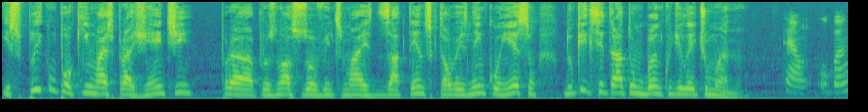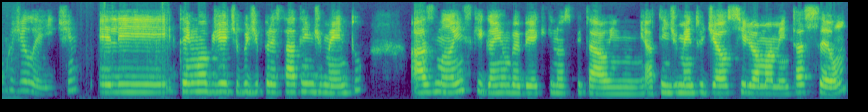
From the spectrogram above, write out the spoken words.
Explica um pouquinho mais pra gente, para os nossos ouvintes mais desatentos, que talvez nem conheçam, do que, que se trata um banco de leite humano. Então, o banco de leite, ele tem o objetivo de prestar atendimento às mães que ganham bebê aqui no hospital em atendimento de auxílio à amamentação.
